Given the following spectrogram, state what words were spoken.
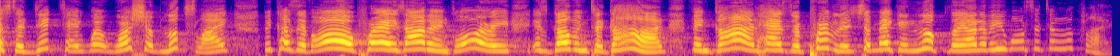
us to dictate what worship looks like because if all praise, honor, and glory is going to God, then God has the privilege to make it look whatever He wants it to look like.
